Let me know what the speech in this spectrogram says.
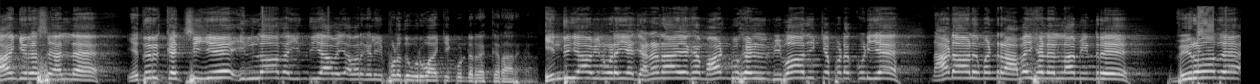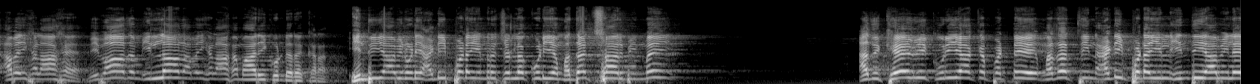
காங்கிரஸ் அல்ல எதிர்க்கட்சியே இல்லாத இந்தியாவை அவர்கள் இப்பொழுது உருவாக்கி கொண்டிருக்கிறார்கள். இந்தியாவினுடைய ஜனநாயக மாண்புகள் விவாதிக்கப்படக்கூடிய நாடாளுமன்ற அவைகள் எல்லாம் இன்று விரோத அவைகளாக விவாதம் இல்லாத அவைகளாக மாறிக்கொண்டிருக்கிறது. இந்தியாவினுடைய அடிப்படை என்று சொல்லக்கூடிய மதச்சார்பின்மை அது கேள்விக்குறியாக்கப்பட்டு மதத்தின் அடிப்படையில் இந்தியாவிலே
